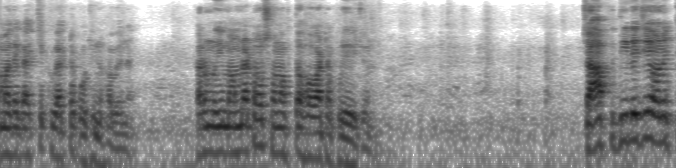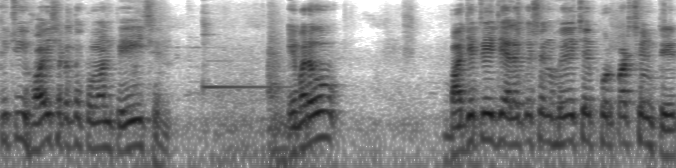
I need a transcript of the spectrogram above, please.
আমাদের কাছে খুব একটা কঠিন হবে না। কারণ ওই মামলাটাও সমাপ্ত হওয়াটা প্রয়োজন। চাপ দিলে যে অনেক কিছুই হয়, সেটা তো প্রমাণ পেয়েইছেন। এবারেও বাজেটে যে অ্যালোকেশন হয়েছে ফোর পার্সেন্টের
